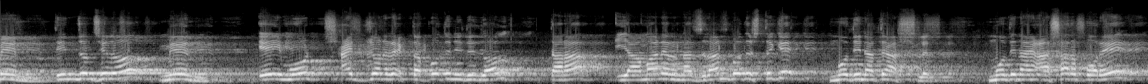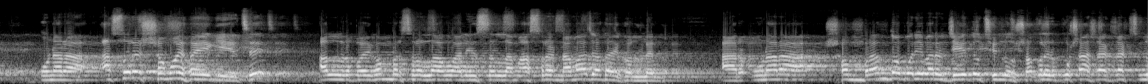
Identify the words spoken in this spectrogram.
মেন তিনজন ছিল মেন এই মোট ষাট জনের একটা প্রতিনিধি দল, তারা ইয়ামানের নাজরান প্রদেশ থেকে মদিনাতে আসলেন। মদিনায় আসার পরে ওনারা আসরের সময় হয়ে গিয়েছে। আল্লাহর পয়গম্বর সাল্লাহ আলিয়া সাল্লাম আসরের নামাজ আদায় করলেন। আর ওনারা সম্ভ্রান্ত পরিবারের যেহেতু ছিল, সকলের পোশাক আশাক ছিল,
